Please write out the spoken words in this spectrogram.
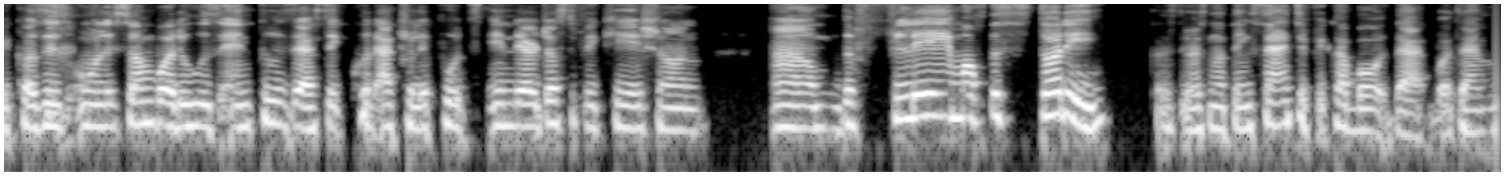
because it's only somebody who's enthusiastic could actually put in their justification um, the flame of the study, because there's nothing scientific about that, but I'm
